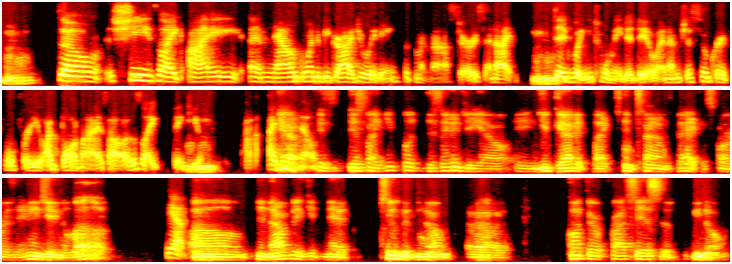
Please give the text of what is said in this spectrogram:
Mm-hmm. So she's like, I am now going to be graduating with my master's, and I mm-hmm. did what you told me to do, and I'm just so grateful for you. I bawled my eyes out. I was like, thank you. I didn't know. It's, it's, like you put this energy out, and you got it like ten times back as far as the energy and the love. Yeah. Um, and I've been getting that too, that, you know, uh, going through a process of, you know,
